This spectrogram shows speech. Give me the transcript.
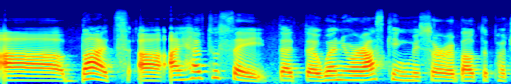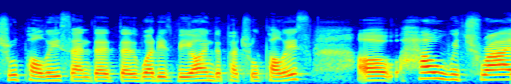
Uh, but uh, I have to say that uh, when you are asking me, sir, about the patrol police and the, the, what is beyond the patrol police, uh, how we try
